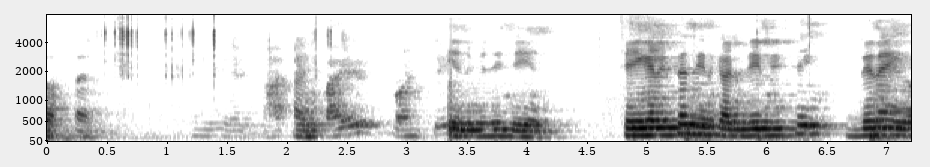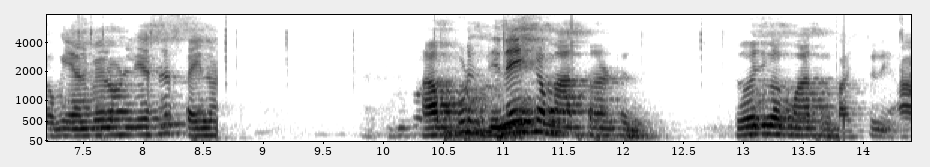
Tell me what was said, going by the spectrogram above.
వస్తుంది. ఎనిమిది చేయాలి. చేయగలిగితే దీనికి దీని నుంచి దినై ఒక ఎనభై రౌండ్లు చేసిన సైన్ అప్పుడు దినైక మాత్ర ఉంటుంది. రోజుకి ఒక మాత్ర అచ్చుని ఆ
